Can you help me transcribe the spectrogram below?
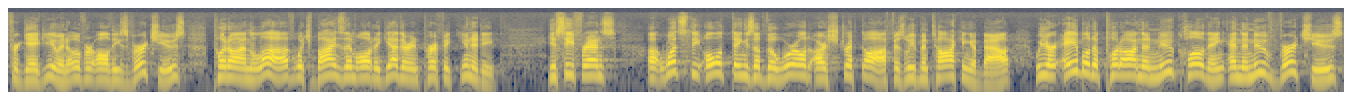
forgave you. And over all these virtues, put on love, which binds them all together in perfect unity. You see, friends, uh, once the old things of the world are stripped off, as we've been talking about, we are able to put on the new clothing and the new virtues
